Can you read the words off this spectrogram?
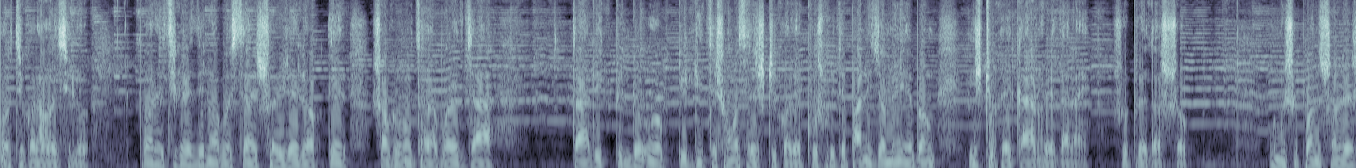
ভর্তি করা হয়েছিল। পরে চিকিৎসাধীন অবস্থায় শরীরে রক্তের সংক্রমণ ধরা পড়ে, যা তার হৃৎপিণ্ড ও কিডনিতে সমস্যা সৃষ্টি করে। পুষ্পিতে পানি জমে এবং স্ট্রোকের কারণ হয়ে দাঁড়ায়। সুপ্রিয় দর্শক, উনিশশো পঞ্চাশ সালের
